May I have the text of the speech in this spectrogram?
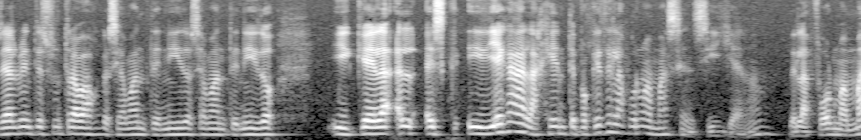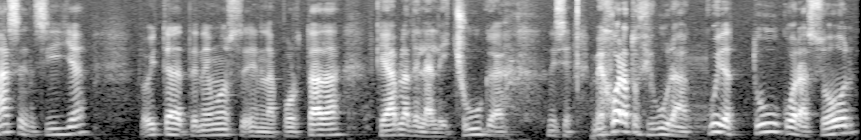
realmente es un trabajo que se ha mantenido, se ha mantenido y que la, es, y llega a la gente porque es de la forma más sencilla, ¿no? De la forma más sencilla Ahorita tenemos en la portada que habla de la lechuga. Dice, mejora tu figura, cuida tu corazón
